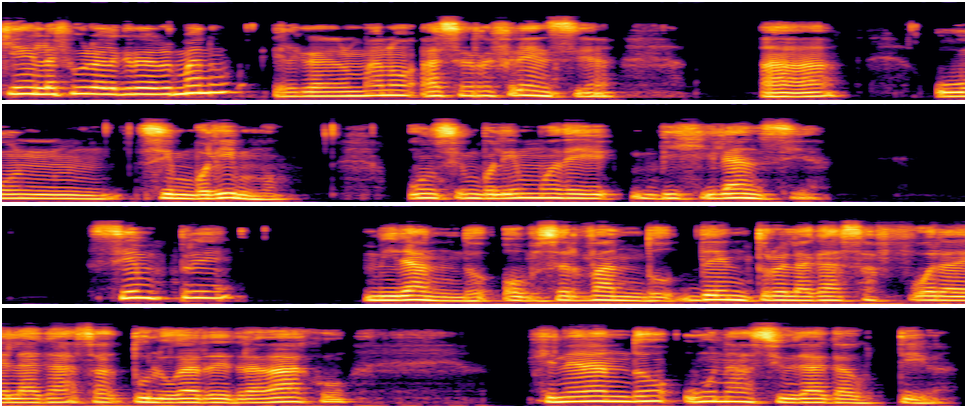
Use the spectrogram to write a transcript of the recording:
¿Quién es la figura del gran hermano? El gran hermano hace referencia a un simbolismo, un simbolismo de vigilancia. Siempre mirando, observando dentro de la casa, fuera de la casa, tu lugar de trabajo, generando una ciudad cautiva.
